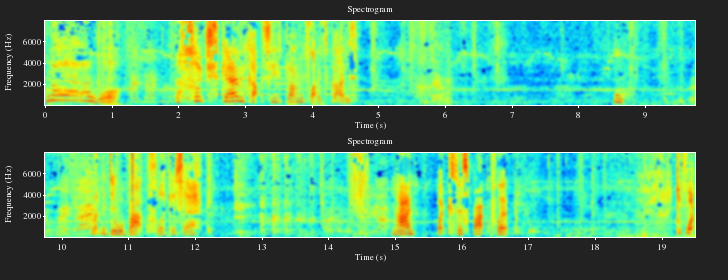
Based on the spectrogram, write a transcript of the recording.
No! They're such scary cats, these dragonflies, guys. Ooh. Let me do a backflip a sec. Man, what's this backflip? What?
